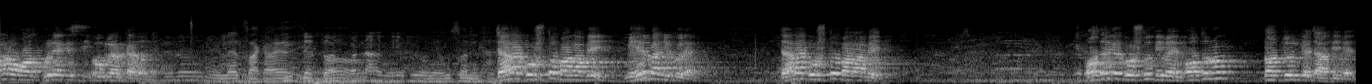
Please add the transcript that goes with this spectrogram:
আমরা ওয়াজ ভুলে গেছি ওগুলোর কারণে। যারা গোস্ত বানাবে, মেহরবানি করে, যারা গোস্ত বানাবে ওদেরকে গোস্ত দিবেন অতরূপ দশজনকে যা দিবেন।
